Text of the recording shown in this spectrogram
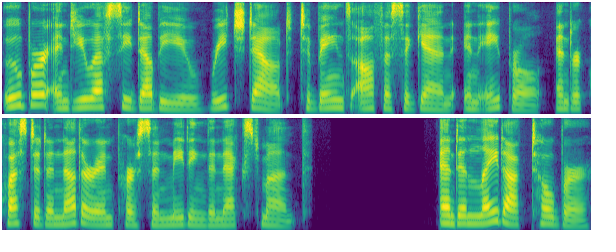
Uber and UFCW reached out to Bains' office again in April and requested another in person meeting the next month. And in late October,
